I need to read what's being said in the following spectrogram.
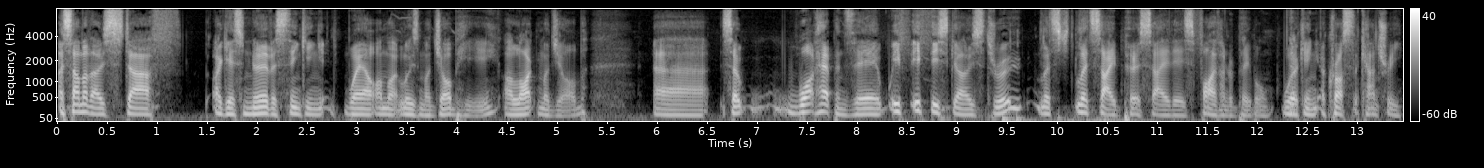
Are some of those staff, I guess, nervous thinking, wow, I might lose my job here. I like my job. Uh, so what happens there if, if this goes through? Let's let's say per se there's 500 people working yep. across the country.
